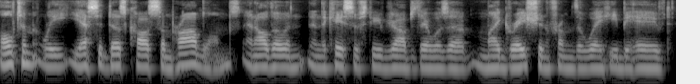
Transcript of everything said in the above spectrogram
ultimately, yes, it does cause some problems. And although in, in the case of Steve Jobs, there was a migration from the way he behaved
